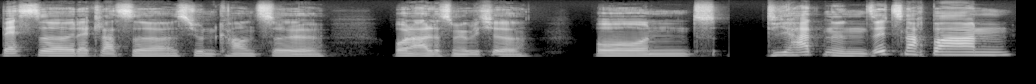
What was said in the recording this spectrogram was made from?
Beste der Klasse, Student Council und alles Mögliche. Und die hat einen Sitznachbarn,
